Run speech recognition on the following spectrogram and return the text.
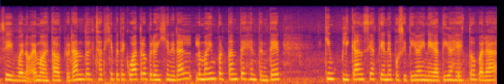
Sí, bueno, hemos estado explorando el chat GPT-4, pero en general lo más importante es entender qué implicancias tiene positivas y negativas esto para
